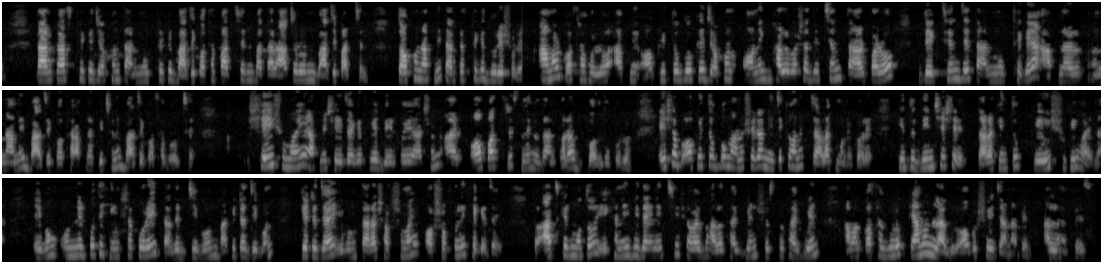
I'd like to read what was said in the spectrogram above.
তার কাছ থেকে যখন তার মুখ থেকে বাজে কথা পাচ্ছেন বা তার আচরণ বাজে পাচ্ছেন, তখন আপনি তার কাছ থেকে দূরে সরে আমার কথা হলো, আপনি অকৃতজ্ঞকে যখন অনেক ভালোবাসা দিচ্ছেন, তারপরও দেখছেন যে তার মুখ থেকে আপনার নামে বাজে কথা, আপনার পিছনে বাজে কথা বলছে। সেই সময়ে আপনি সেই জায়গা থেকে বের হয়ে আসুন আর অপাত্রে স্নেহ দান করা বন্ধ করুন। এইসব অকৃতজ্ঞ মানুষেরা নিজেকে অনেক চালাক মনে করে, কিন্তু দিন শেষে তারা কিন্তু কেউই সুখী হয় না এবং অন্যের প্রতি হিংসা করেই তাদের জীবন, বাকিটা জীবন কেটে যায় এবং তারা সবসময় অসফলই থেকে যায়। তো আজকের মতো এখানেই বিদায় নিচ্ছি। সবাই ভালো থাকবেন, সুস্থ থাকবেন। আমার কথাগুলো কেমন লাগল অবশ্যই জানাবেন। আল্লাহ হাফেজ।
